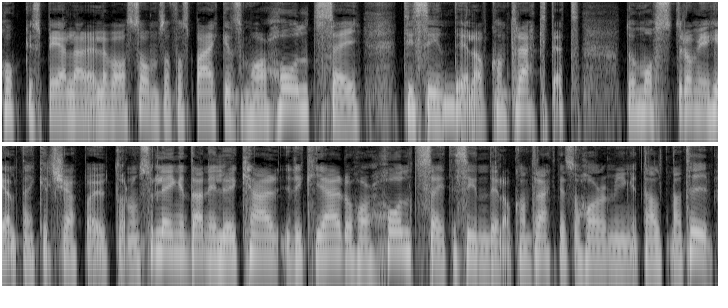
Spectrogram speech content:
hockeyspelare eller vad som som får sparken som har hållit sig till sin del av kontraktet. Då måste de ju helt enkelt köpa ut honom. Så länge Daniel Ricciardo har hållit sig till sin del av kontraktet så har de inget alternativ.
